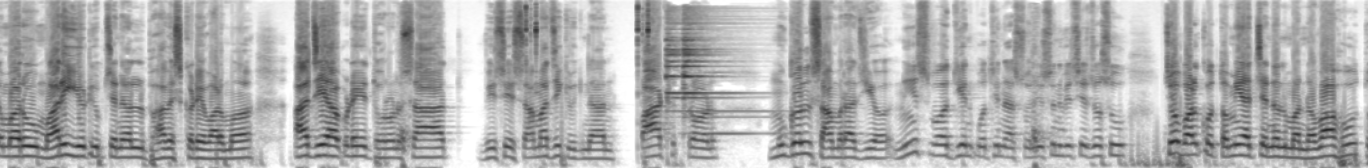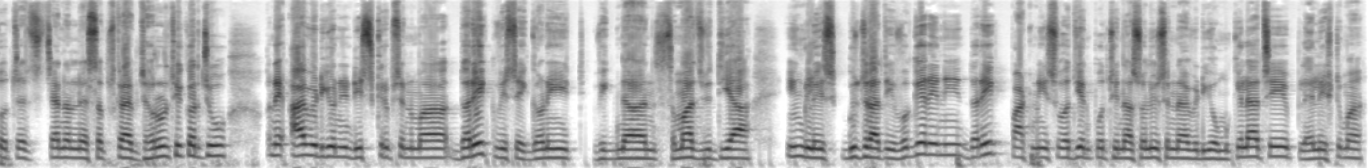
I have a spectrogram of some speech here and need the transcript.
તમારું મારી યુટ્યુબ ચેનલ ભાવેશ કડેવાળમાં. આજે આપણે ધોરણ સાત વિશે સામાજિક વિજ્ઞાન, પાઠ ત્રણ મુઘલ સામ્રાજ્યની સ્વઅધ્યયન પોથીના સોલ્યુશન વિશે જોશું. જો બાળકો તમે આ ચેનલમાં નવા હો, તો ચેનલને સબસ્ક્રાઇબ જરૂરથી કરજો અને આ વિડીયોની ડિસ્ક્રિપ્શનમાં દરેક વિષય ગણિત, વિજ્ઞાન, સમાજવિદ્યા, ઇંગ્લિશ, ગુજરાતી વગેરેની દરેક પાઠની સ્વધ્યન પોથીના સોલ્યુશનના વીડિયો મૂકેલા છે પ્લેલિસ્ટમાં.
